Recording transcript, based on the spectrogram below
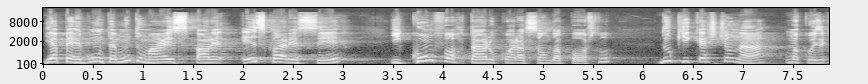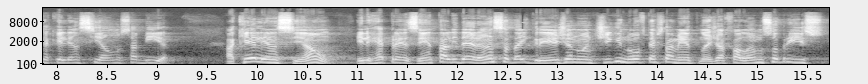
E a pergunta é muito mais para esclarecer e confortar o coração do apóstolo do que questionar uma coisa que aquele ancião não sabia. Aquele ancião, ele representa a liderança da igreja no Antigo e Novo Testamento, nós já falamos sobre isso.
